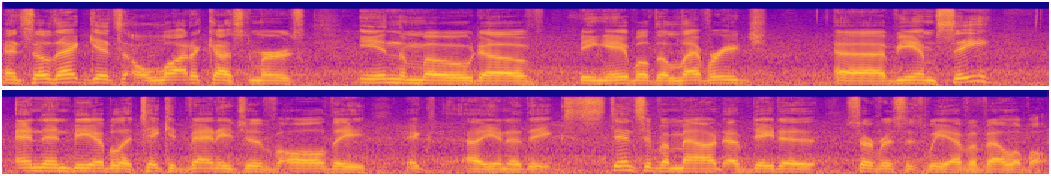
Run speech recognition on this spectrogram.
And so that gets a lot of customers in the mode of being able to leverage uh, VMC, and then be able to take advantage of all the, uh, you know, the extensive amount of data services we have available.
